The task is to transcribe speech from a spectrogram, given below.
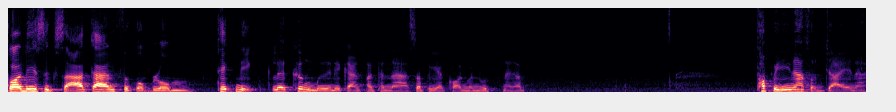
กรณีศึกษาการฝึกอบรมเทคนิคและเครื่องมือในการพัฒนาทรัพยากรมนุษย์นะครับท็อปิกนี้น่าสนใจนะ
